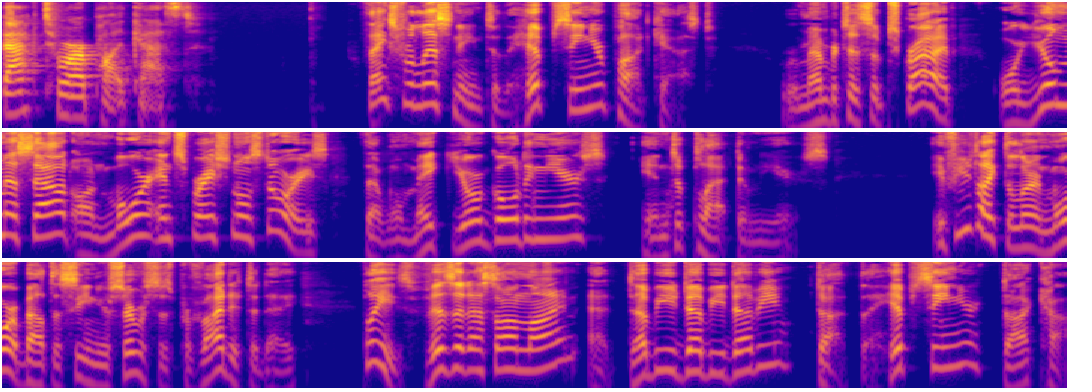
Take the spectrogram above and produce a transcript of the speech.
back to our podcast. Thanks for listening to the Hip Senior Podcast. Remember to subscribe, or you'll miss out on more inspirational stories that will make your golden years into platinum years. If you'd like to learn more about the senior services provided today, please visit us online at www.thehipsenior.com.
